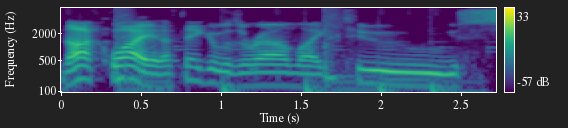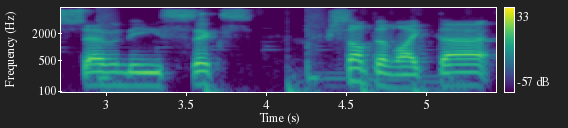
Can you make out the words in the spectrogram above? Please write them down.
Not quite. I think it was around like 276 or something like that.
